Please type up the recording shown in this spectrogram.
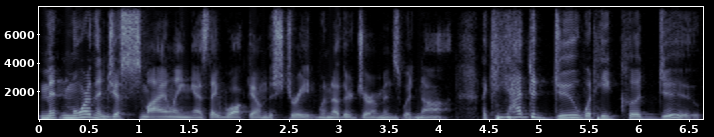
meant more than just smiling as they walked down the street when other Germans would not. Like he had to do what he could do.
